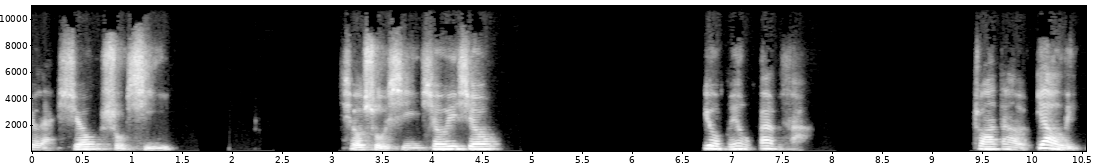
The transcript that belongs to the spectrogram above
就来修数息，修数息，修一修，又没有办法抓到要领，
